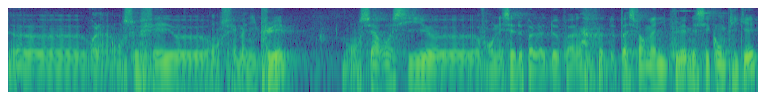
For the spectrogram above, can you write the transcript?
voilà, on se fait, on se fait manipuler on sert aussi, euh, on essaie de ne pas, pas, se faire manipuler, mais c'est compliqué.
